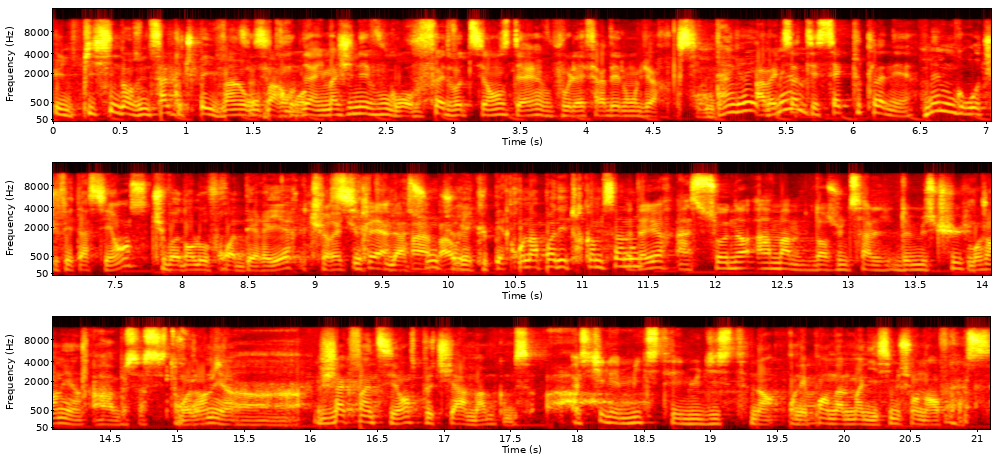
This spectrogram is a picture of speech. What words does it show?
une piscine dans une salle que tu payes 20 euros par trop mois. bien. Imaginez-vous, vous faites votre séance, derrière, vous pouvez aller faire des longueurs. C'est une dinguerie. Avec ça, Même- t'es sec toute l'année. hein. Même gros, tu fais ta séance, tu vas dans l'eau froide derrière, tu récupères. circulation, Ah, bah tu oui. récupères. On n'a pas des trucs comme ça, non? D'ailleurs, un sauna hammam dans une salle de muscu. Moi j'en ai un. Ah, bah ça, c'est trop Moi j'en ai un. Chaque fin de séance, petit hammam comme ça. Ah. Est-ce qu'il est mixte et nudiste? Non, on n'est pas en Allemagne ici, mais on est en France.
